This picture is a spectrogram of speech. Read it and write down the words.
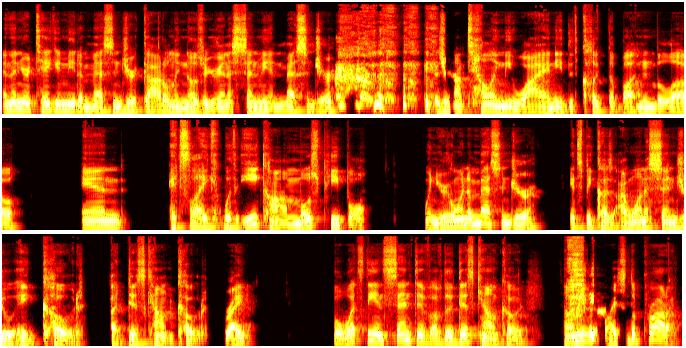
And then you're taking me to Messenger. God only knows what you're going to send me in Messenger because you're not telling me why I need to click the button below. And it's like with ecom, most people, when you're going to Messenger, it's because I want to send you a code, a discount code, right? But what's the incentive of the discount code? Tell me the price of the product.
